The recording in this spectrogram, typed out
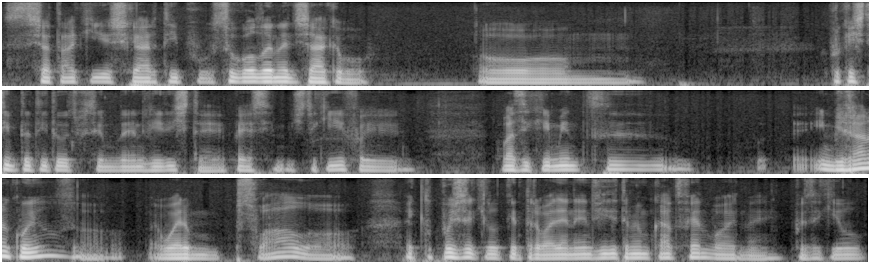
se já está aqui a chegar tipo, se o Golden Age já acabou. Ou porque este tipo de atitudes por cima da Nvidia isto é péssimo. Isto aqui foi basicamente embirraram com eles, ou, ou era pessoal, ou aquilo depois daquilo quem trabalha na Nvidia também é um bocado de fanboy, não é? Depois aquilo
